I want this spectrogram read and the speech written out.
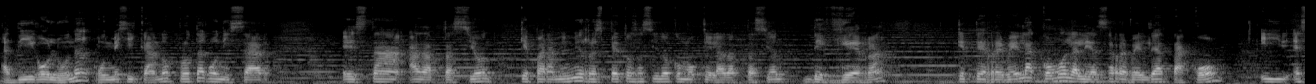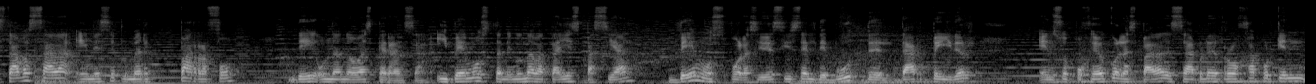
a Diego Luna, un mexicano, protagonizar esta adaptación que para mí mis respetos ha sido como que la adaptación de guerra que te revela cómo la Alianza Rebelde atacó y está basada en ese primer párrafo de Una Nueva Esperanza. Y vemos también una batalla espacial, vemos por así decirse el debut del Darth Vader en su apogeo con la espada de sabre roja, porque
